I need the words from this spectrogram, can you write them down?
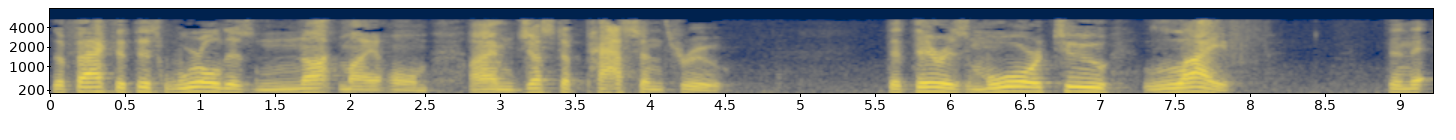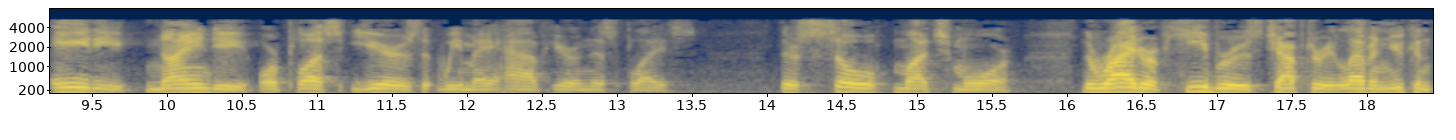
The fact that this world is not my home. I'm just a passing through. That there is more to life than the 80, 90, or plus years that we may have here in this place. There's so much more. The writer of Hebrews, chapter 11, you can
